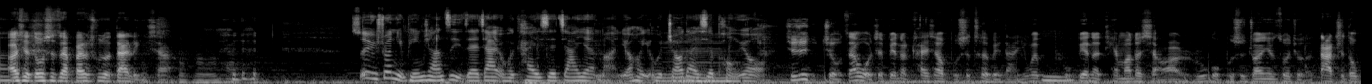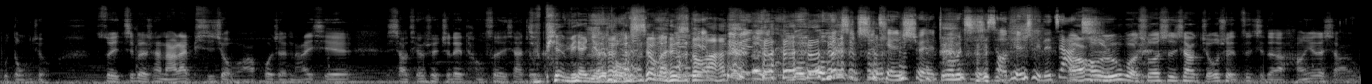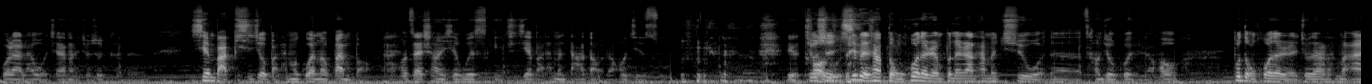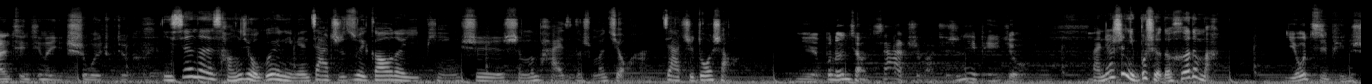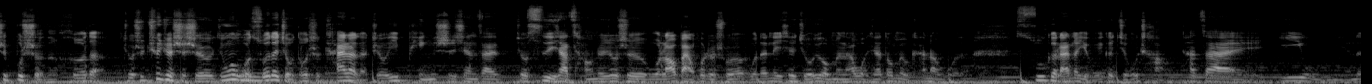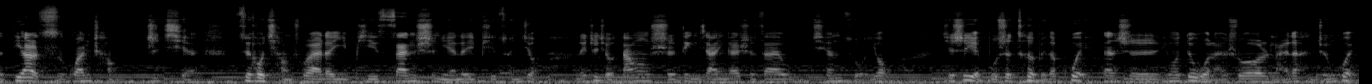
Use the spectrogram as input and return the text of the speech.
而且都是在班叔的带领下。所以说，你平常自己在家也会开一些家宴嘛，然后也会招待一些朋友。其实酒在我这边的开销不是特别大，因为普遍的天猫的小二，如果不是专业做酒的，大致都不懂酒，所以基本上拿来啤酒啊，或者拿一些小甜水之类搪塞一下就骗骗你的同事们是吧？骗骗你的，我我们只吃甜水，我们只吃小甜水的价值。然后如果说是像酒水自己的行业的小二过来来我家呢，就是可能。先把啤酒把他们灌到半饱，然后再上一些 whisky，直接把他们打倒，然后结束。就是基本上懂货的人不能让他们去我的藏酒柜，然后不懂货的人就让他们安安静静的以吃为主就可以。你现在的藏酒柜里面价值最高的一瓶是什么牌子的什么酒啊？价值多少？也不能讲价值吧，其实那瓶酒反正是你不舍得喝的嘛。有几瓶是不舍得喝的，就是确确实实，因为我所有的酒都是开了的，只有一瓶是现在就私底下藏着，就是我老板或者说我的那些酒友们来我家都没有看到过的。苏格兰的有一个酒厂，它在一五年的第二次关厂之前，最后抢出来的一批三十年的一批存酒，那支酒当时定价应该是在五千左右，其实也不是特别的贵，但是因为对我来说来的很珍贵。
